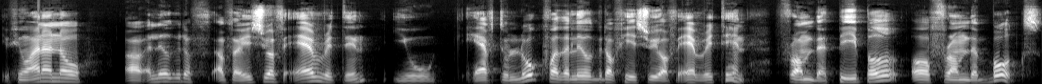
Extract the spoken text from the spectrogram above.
If you want to know uh, a little bit of, of a history of everything you have to look for the little bit of history of everything from the people or from the books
